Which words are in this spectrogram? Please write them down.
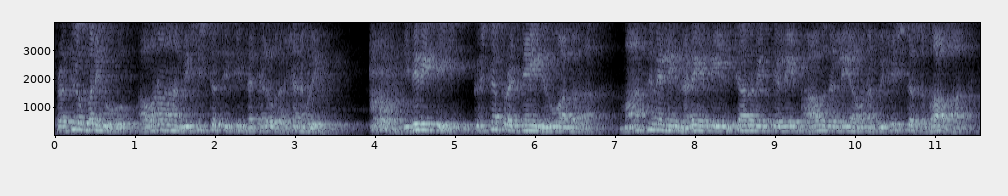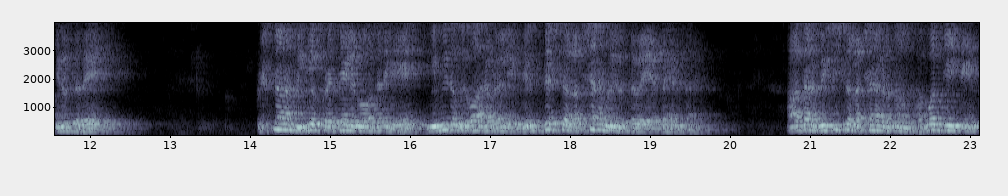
ಪ್ರತಿಯೊಬ್ಬನಿಗೂ ಅವನವನ ವಿಶಿಷ್ಟ ಸ್ಥಿತಿಯಿಂದ ಕೆಲವು ಲಕ್ಷಣಗಳಿವೆ ಇದೇ ರೀತಿ ಕೃಷ್ಣ ಪ್ರಜ್ಞೆಯಲ್ಲಿರುವಾಗ ಮಾತಿನಲ್ಲಿ, ನಡೆಯಲ್ಲಿ, ವಿಚಾರ ರೀತಿಯಲ್ಲಿ, ಭಾವದಲ್ಲಿ ಅವನ ವಿಶಿಷ್ಟ ಸ್ವಭಾವ ಇರುತ್ತದೆ. ಕೃಷ್ಣನ ದಿವ್ಯ ಪ್ರಜ್ಞೆಯಲ್ಲಿರುವಾತನಿಗೆ ವಿವಿಧ ವ್ಯವಹಾರಗಳಲ್ಲಿ ನಿರ್ದಿಷ್ಟ ಲಕ್ಷಣಗಳಿರುತ್ತವೆ ಅಂತ ಹೇಳ್ತಾನೆ. ಆತನ ವಿಶಿಷ್ಟ ಲಕ್ಷಣಗಳನ್ನು ಭಗವದ್ಗೀತೆಯಿಂದ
